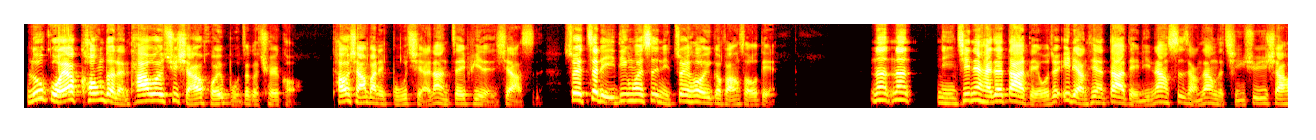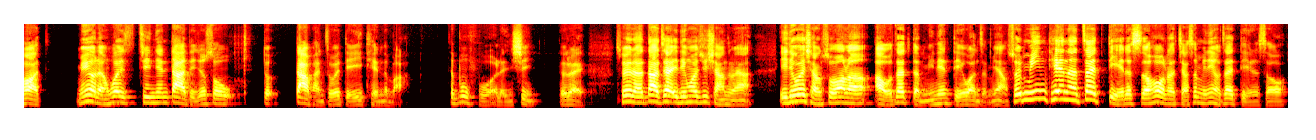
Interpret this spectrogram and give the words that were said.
如果要空的人，他会去想要回补这个缺口，他会想要把你补起来，让你这一批人吓死。所以这里一定会是你最后一个防守点。那那你今天还在大跌，我觉得一两天的大跌，你让市场这样的情绪去消化。没有人会今天大跌就说，都大盘只会跌一天的吧？这不符合人性，对不对？所以呢，大家一定会去想怎么样，一定会想说呢，啊，我在等明天跌完怎么样？所以明天呢，在跌的时候呢，假设明天有在跌的时候，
